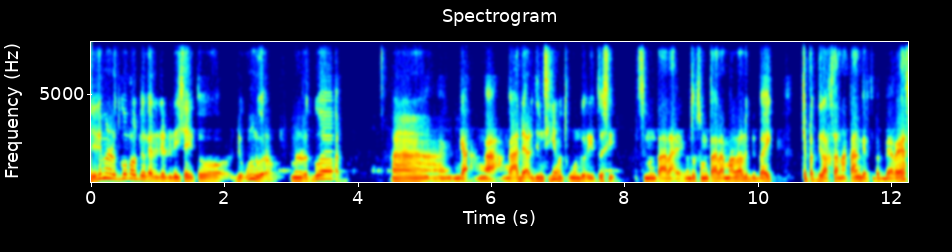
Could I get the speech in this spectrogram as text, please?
Jadi menurut gue kalau pilkada di Indonesia itu diundur, menurut gue eh, nggak nggak nggak ada urgensinya untuk mundur itu sih sementara ya. Untuk sementara malah lebih baik cepat dilaksanakan biar cepat beres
